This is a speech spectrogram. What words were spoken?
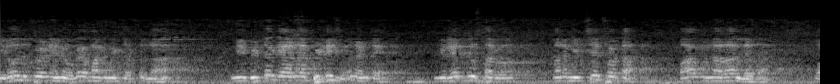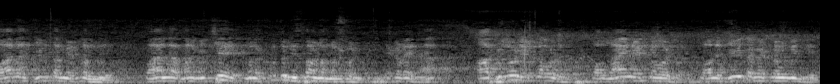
ఈ రోజు చూడండి నేను ఒకే మాట మీకు చెప్తున్నా. మీ బిడ్డకి ఏమైనా పెళ్ళి మీరేం చూస్తారు? మనం ఇచ్చే చోట బాగున్నారా లేదా? వాళ్ళ జీవితం ఎట్లా ఉంది? వాళ్ళ మనం ఇచ్చే మన కూతురు ఇస్తా ఉన్నాం అనుకోండి. ఎక్కడైనా ఆ పిల్లోడు ఎట్లా వాడు? వాళ్ళ నాయన ఎట్లా వాడు? వాళ్ళ జీవితం ఎట్లా ఉండింది?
